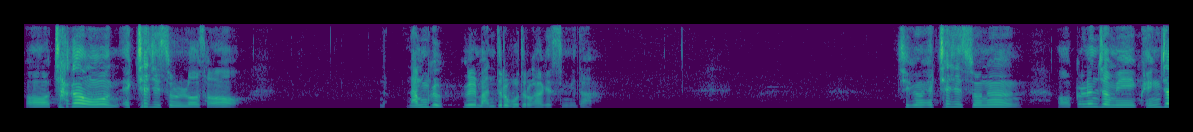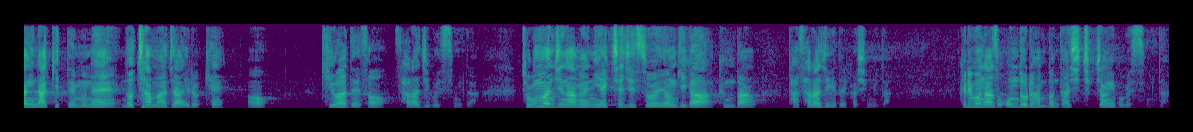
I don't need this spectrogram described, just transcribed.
어, 차가운 액체 질소를 넣어서 남극을 만들어 보도록 하겠습니다. 지금 액체 질소는 어, 끓는 점이 굉장히 낮기 때문에 넣자마자 이렇게 어, 기화돼서 사라지고 있습니다. 조금만 지나면 이 액체 질소의 연기가 금방 다 사라지게 될 것입니다. 그리고 나서 온도를 한번 다시 측정해 보겠습니다.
